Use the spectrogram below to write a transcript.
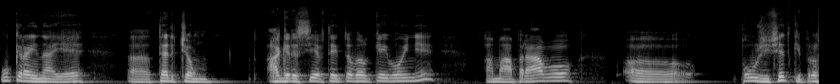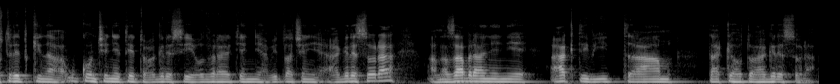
Ukrajina je uh, terčom agresie v tejto veľkej vojne a má právo použiť všetky prostriedky na ukončenie tejto agresie, odvrátenie a vytlačenie agresora a na zabránenie aktivitám takéhoto agresora. E,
